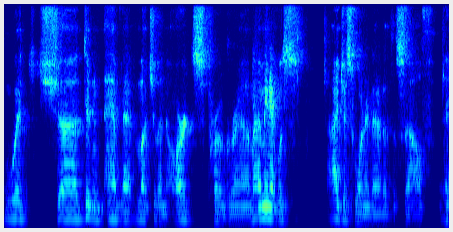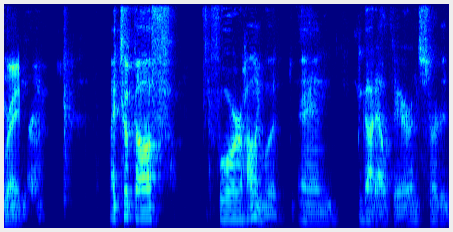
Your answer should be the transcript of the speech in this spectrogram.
which uh, didn't have that much of an arts program. I mean, it was, I just wanted out of the South. And, Right. uh, I took off for Hollywood and got out there and started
